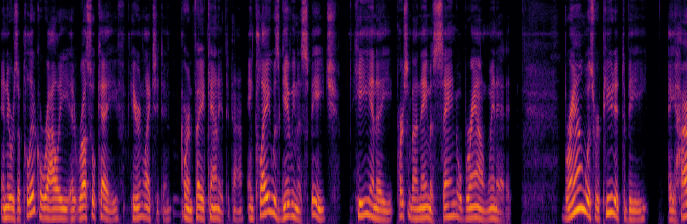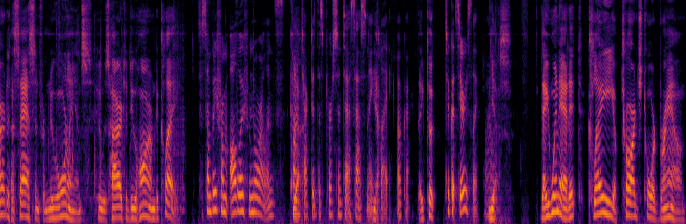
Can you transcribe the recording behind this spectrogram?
and there was a political rally at Russell Cave here in Lexington, or in Fayette County at the time, and Clay was giving a speech. He and a person by the name of Samuel Brown went at it. Brown was reputed to be a hired assassin from New Orleans who was hired to do harm to Clay. So somebody from all the way from New Orleans contacted this person to assassinate Yeah. Clay. Okay. They took Took it seriously. Wow. Yes. They went at it. Clay charged toward Brown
